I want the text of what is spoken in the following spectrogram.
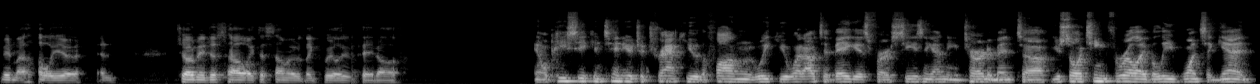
made my whole year and showed me just how like the summer like really paid off. You know, PC continued to track you the following week. You went out to Vegas for a season-ending tournament. Uh, you saw Team Thrill, I believe, once again.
